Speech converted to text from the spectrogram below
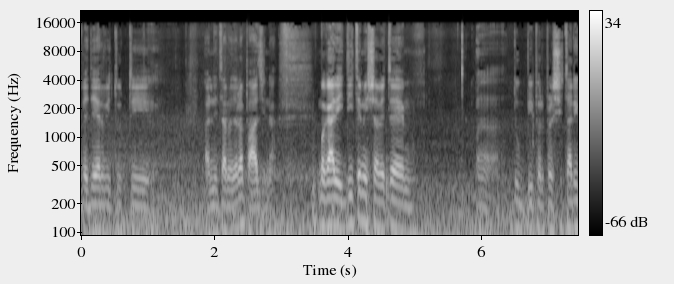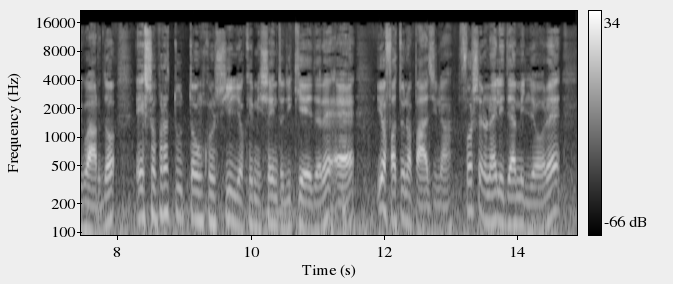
vedervi tutti all'interno della pagina. Magari ditemi se avete uh, dubbi, perplessità riguardo e soprattutto un consiglio che mi sento di chiedere è io ho fatto una pagina, forse non è l'idea migliore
